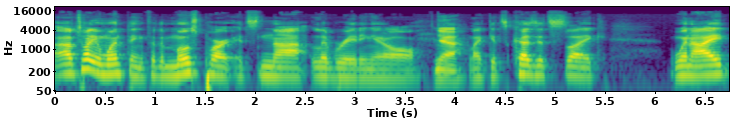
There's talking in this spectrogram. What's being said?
I'll tell you one thing. For the most part, it's not liberating at all. Yeah. Like it's cause it's like when I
